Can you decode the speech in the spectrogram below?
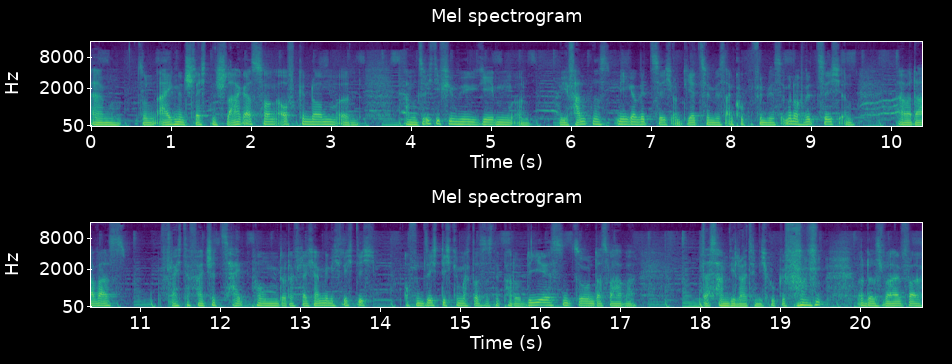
ähm, so einen eigenen schlechten Schlagersong aufgenommen und haben uns richtig viel Mühe gegeben und wir fanden es mega witzig und jetzt, wenn wir es angucken, finden wir es immer noch witzig. Und, aber da war es vielleicht der falsche Zeitpunkt oder vielleicht haben wir nicht richtig offensichtlich gemacht, dass es eine Parodie ist und so. Und das war aber, das haben die Leute nicht gut gefunden. Und das war einfach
